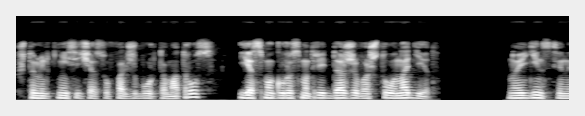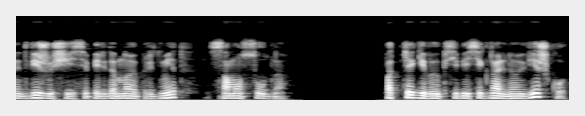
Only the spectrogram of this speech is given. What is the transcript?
что мелькни сейчас у фальшборта матрос, и я смогу рассмотреть даже во что он одет. Но единственный движущийся передо мной предмет – само судно. Подтягиваю к себе сигнальную вешку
